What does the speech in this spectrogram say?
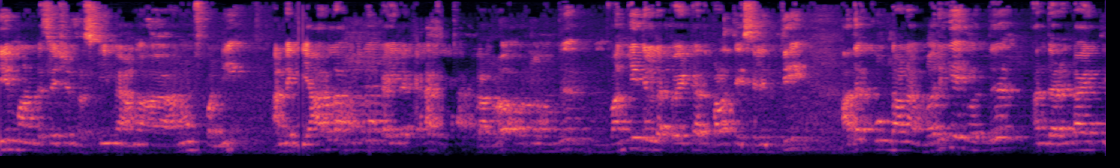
டிமானிட்டைசேஷன் ஸ்கீமை அனௌன்ஸ் பண்ணி அன்னைக்கு யாரெல்லாம் வந்து கையில கேஷ் வச்சிருக்கிறாங்களோ அவர்கள் வந்து வங்கிகள்ல போயிட்டு அந்த பணத்தை செலுத்தி அதற்கு உண்டான வரியை வந்து அந்த ரெண்டாயிரத்தி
